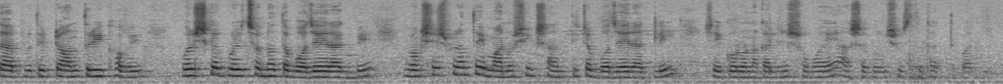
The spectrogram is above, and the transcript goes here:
তার প্রতি একটু আন্তরিক হবে, পরিষ্কার পরিচ্ছন্নতা বজায় রাখবে এবং শেষ পর্যন্ত এই মানসিক শান্তিটা বজায় রাখলেই সেই করোনাকালীন সময়ে আশা করি সুস্থ থাকতে পারবে।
